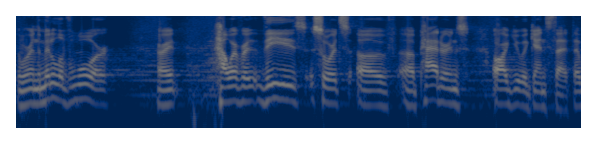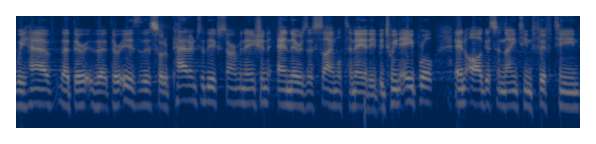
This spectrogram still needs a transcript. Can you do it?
we're in the middle of war, right? However, these sorts of uh, patterns argue against that, that we have, that there, that there is this sort of pattern to the extermination and there's a simultaneity. Between April and August in 1915,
